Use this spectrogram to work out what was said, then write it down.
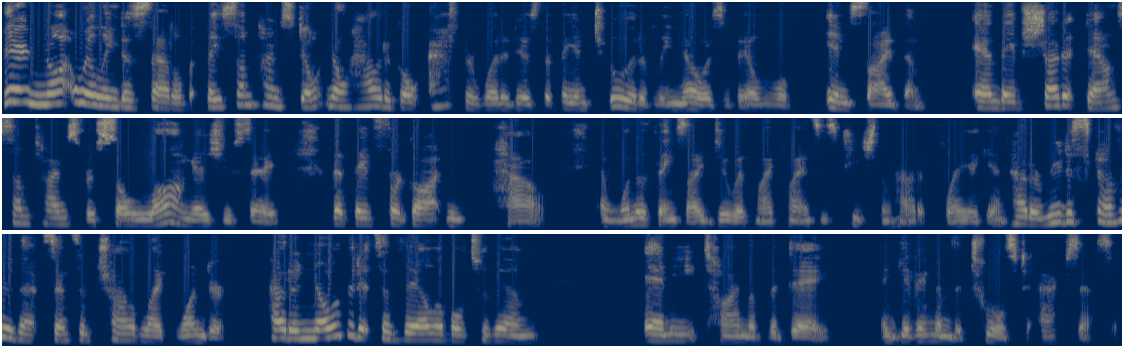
they're not willing to settle, but they sometimes don't know how to go after what it is that they intuitively know is available inside them. And they've shut it down sometimes for so long, as you say, that they've forgotten how. And one of the things I do with my clients is teach them how to play again, how to rediscover that sense of childlike wonder, how to know that it's available to them any time of the day and giving them the tools to access it.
